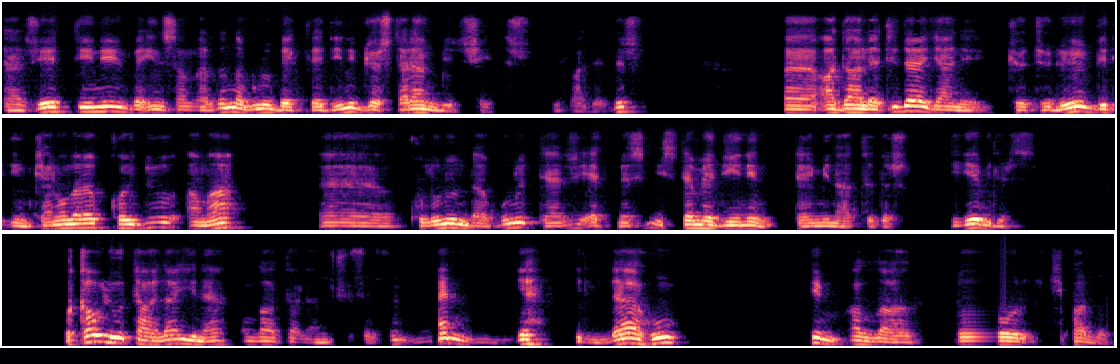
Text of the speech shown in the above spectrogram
tercih ettiğini ve insanlardan da bunu beklediğini gösteren bir şeydir, ifadedir. E, adaleti de yani kötülüğü bir imkan olarak koydu ama e, kulunun da bunu tercih etmesini istemediğinin teminatıdır diyebiliriz. Ve kavlu Teala yine allah Teala'nın şu sözü men yehdillahu kim Allah'ı doğru pardon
